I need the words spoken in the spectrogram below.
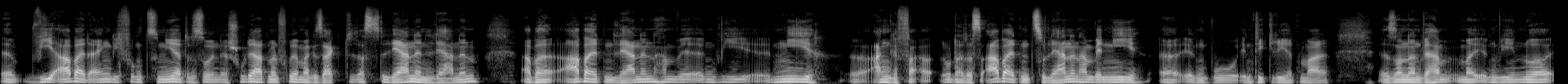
äh, wie Arbeit eigentlich funktioniert. So in der Schule hat man früher mal gesagt, das Lernen lernen, aber Arbeiten lernen haben wir irgendwie nie äh, angefangen oder das Arbeiten zu lernen haben wir nie äh, irgendwo integriert mal, äh, sondern wir haben immer irgendwie nur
